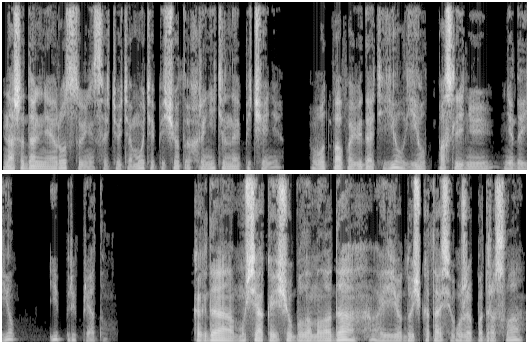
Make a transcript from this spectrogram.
Наша дальняя родственница, тетя Мотя, печет охренительное печенье. Вот папа, видать, ел-ел, последнюю не доел и припрятал. Когда Мусяка еще была молода, а ее дочь Катася уже подросла,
